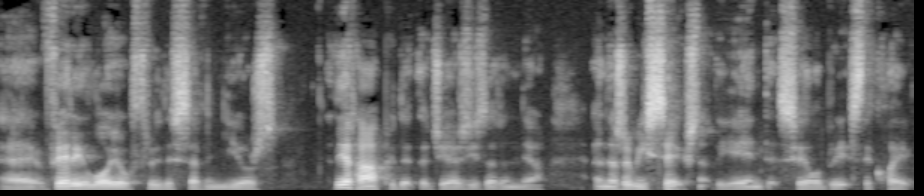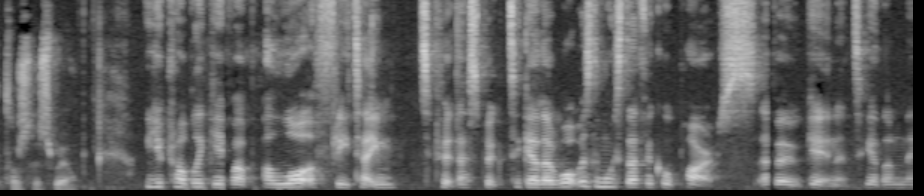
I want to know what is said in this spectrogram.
Uh, very loyal through the seven years. They're happy that the jerseys are in there. And there's a wee section at the end that celebrates the collectors as well. You probably gave up a lot of free time to put this book together. What was the most difficult parts about getting it together in the?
